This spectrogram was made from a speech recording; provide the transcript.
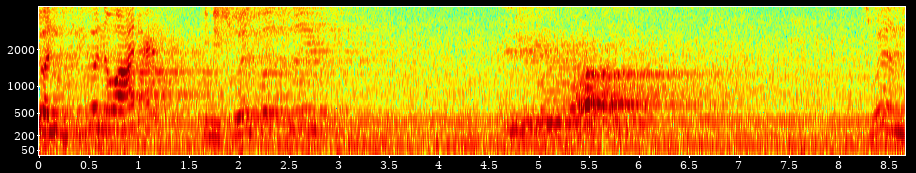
go in, you go in the water? Can you swim, Toilet Snake? Swim. Swim,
